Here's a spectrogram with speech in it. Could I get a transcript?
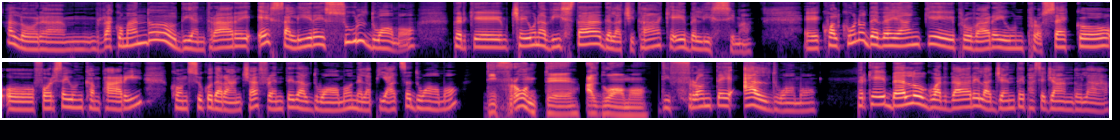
Allora, mm, raccomando di entrare e salire sul Duomo perché c'è una vista della città che è bellissima. E qualcuno deve anche provare un prosecco o forse un Campari con succo d'arancia frente dal Duomo, nella piazza Duomo. Di fronte al Duomo. Di fronte al Duomo. Perché è bello guardare la gente passeggiando là.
